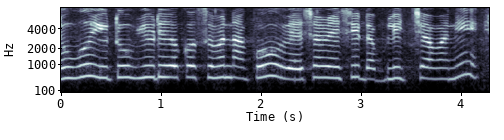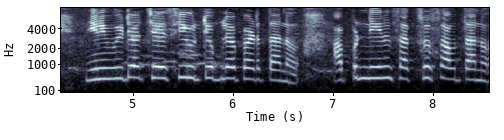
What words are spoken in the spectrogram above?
నువ్వు యూట్యూబ్ వీడియో కోసమే నాకు వేషం వేసి డబ్బులు ఇచ్చావని నేను వీడియో చేసి యూట్యూబ్లో పెడతాను. అప్పుడు నేను సక్సెస్ అవుతాను.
